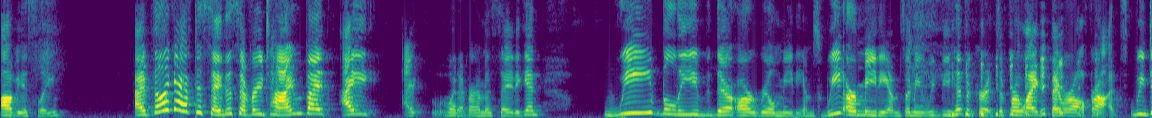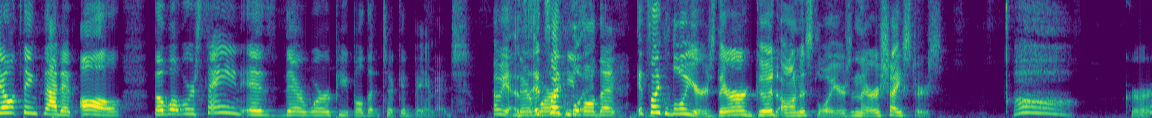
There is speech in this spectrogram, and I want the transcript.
obviously I feel like I have to say this every time, but I I whatever, I'm going to say it again. we believe there are real mediums. We are mediums. I mean, we'd be hypocrites if we're like they were all frauds. We don't think that at all. But what we're saying is there were people that took advantage. Oh yeah, There it's, like people that it's like lawyers. There are good, honest lawyers, and there are shysters. oh, girl.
